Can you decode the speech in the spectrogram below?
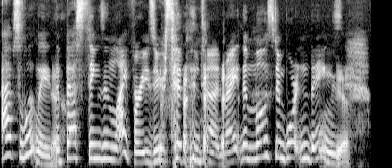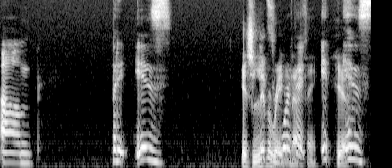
Absolutely. Yeah. The best things in life are easier said than done, right? The most important things. Yeah. But it is It's it's liberating, worth I it. think. It yeah. is-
